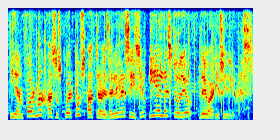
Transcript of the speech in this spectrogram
y dan forma a sus cuerpos a través del ejercicio y el estudio de varios idiomas.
